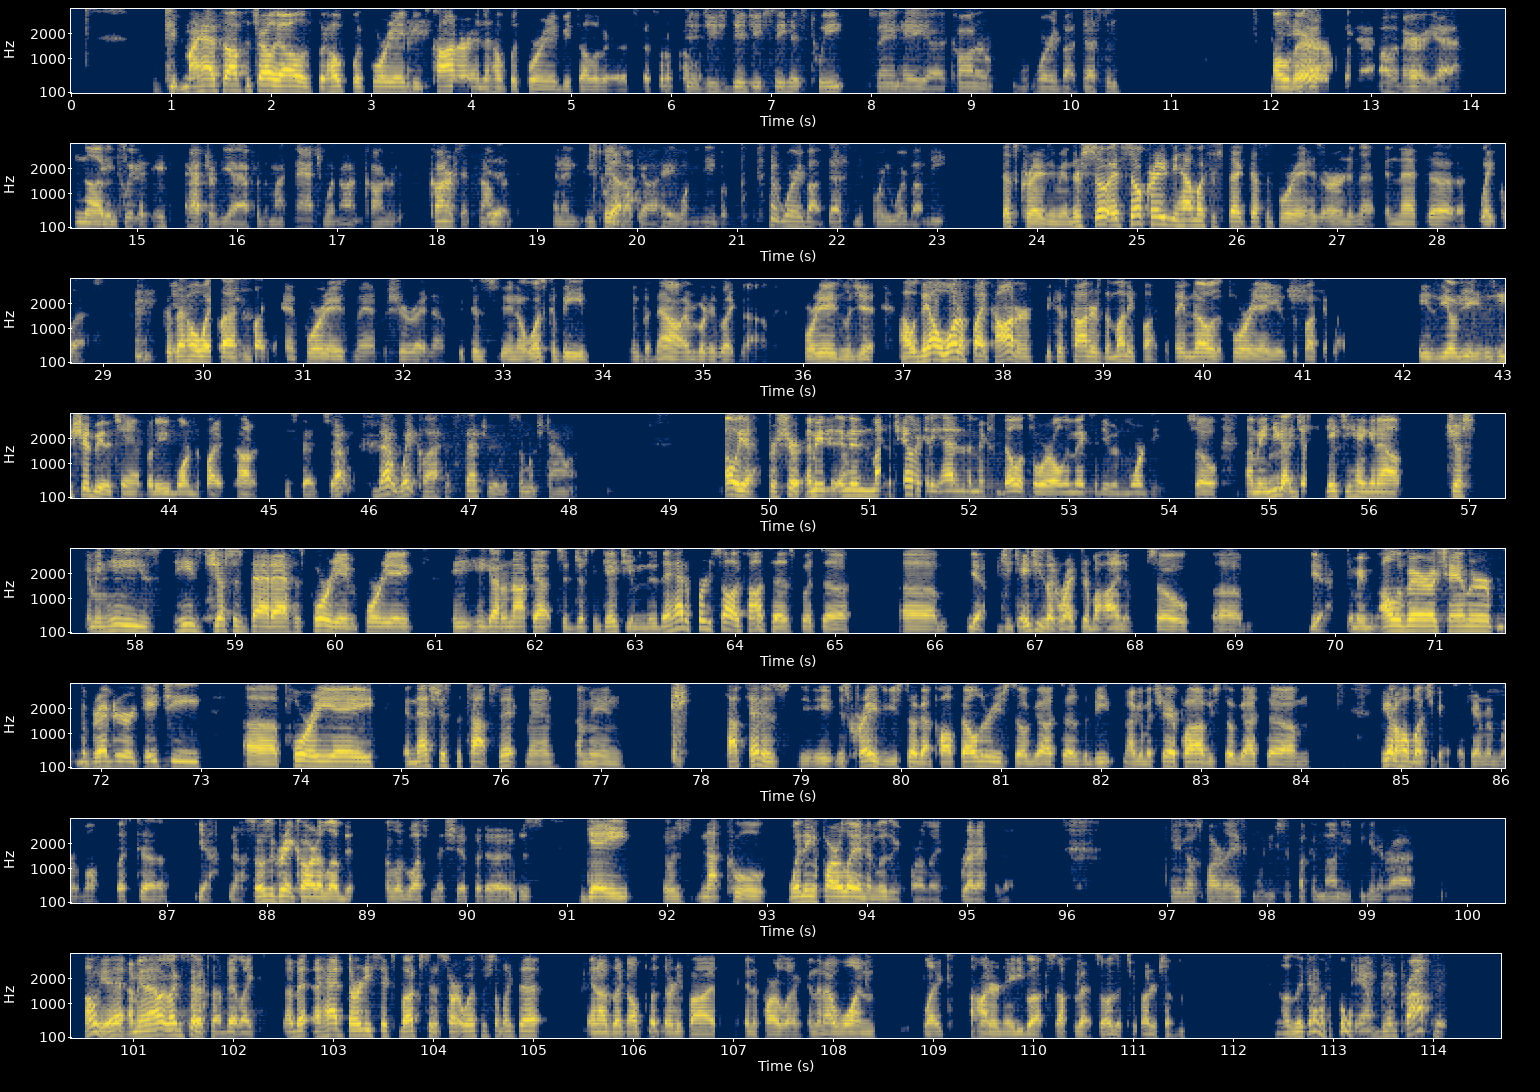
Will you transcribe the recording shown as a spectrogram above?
my hats off to Charlie Olives, but hopefully Poirier beats Conor, and then hopefully Poirier beats Oliveira. That's that's what I'm calling. Did you did you see his tweet saying, "Hey, uh, Conor, worry about Dustin"? Did you see Oliveira? Oliveira, yeah. No, I he didn't. tweeted it after the yeah, after the match, and whatnot. And Conor Conor said something, Yeah. and then he tweeted Yeah. like, uh, "Hey, what you need to worry about Dustin before you worry about me." That's crazy, man. There's so it's so crazy how much respect Dustin Poirier has earned in that in that uh, weight class. Because that whole weight class is like, man, Poirier's the man for sure right now. Because you know it was Khabib, and, but now everybody's like, no, man, Poirier's legit. Uh, they all want to fight Conor because Conor's the money fight, but they know that Poirier is the fucking like, he's the OG. He's, he should be the champ, but he wanted to fight Conor instead. So That that weight class is saturated with so much talent. Oh yeah, for sure. I mean, and then Michael Chandler getting added to the mix from Bellator only makes it even more deep. So I mean, you got Justin Gaethje hanging out. Just, I mean, he's he's just as badass as Poirier, but Poirier he, he got a knockout to Justin Gaethje. I mean, they- had a pretty solid contest, but uh, um, yeah, Gaethje's like right there behind him. So um, yeah, I mean, Oliveira, Chandler, McGregor, Gaethje, uh, Poirier, and that's just the top six, man. I mean top 10 is is crazy. You still got Paul Felder, you still got uh, Zabit Magomed you still got um, you got a whole bunch of guys. I can't remember them all, but uh, yeah, no. So it was a great card. I loved it. I loved watching that shit, but uh, it was gay. It was not cool winning a parlay and then losing a parlay right after that. Dude, those parlays can win you some fucking money if you get it right. Oh yeah, I mean, I, like I said, I, I bet like I bet I had thirty six bucks to start with or something like that, and I was like, I'll put thirty five in the parlay, and then I won like one hundred and eighty bucks off of that, so I was at two hundred something. And I was like, oh, That's cool. damn good profit.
